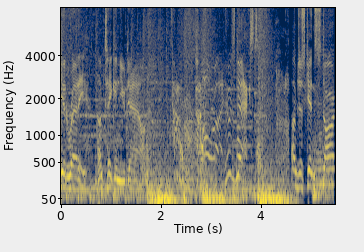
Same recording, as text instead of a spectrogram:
Get ready. I'm taking you down. All right, who's next? I'm just getting started.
